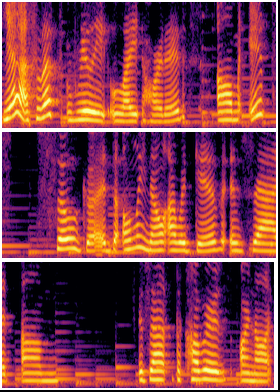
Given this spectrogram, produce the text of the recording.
Yeah, so that's really lighthearted. Um, it's so good. The only note I would give is that um, is that the covers are not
